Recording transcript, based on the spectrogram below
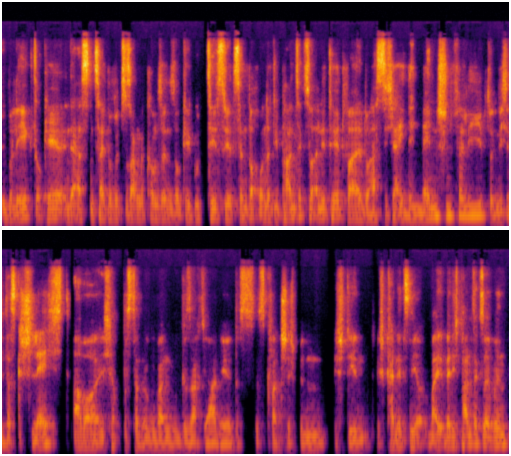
überlegt, okay, in der ersten Zeit, wo wir zusammengekommen sind, so, okay, gut, zählst du jetzt denn doch unter die Pansexualität, weil du hast dich ja in den Menschen verliebt und nicht in das Geschlecht. Aber ich habe das dann irgendwann gesagt, ja, nee, das ist Quatsch. Ich bin, ich stehe, ich kann jetzt nie, weil wenn ich pansexuell bin,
